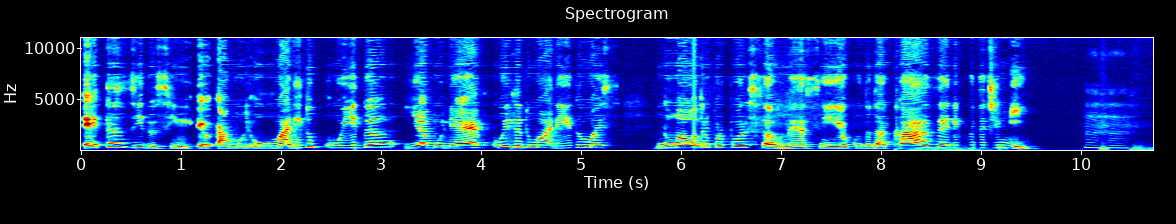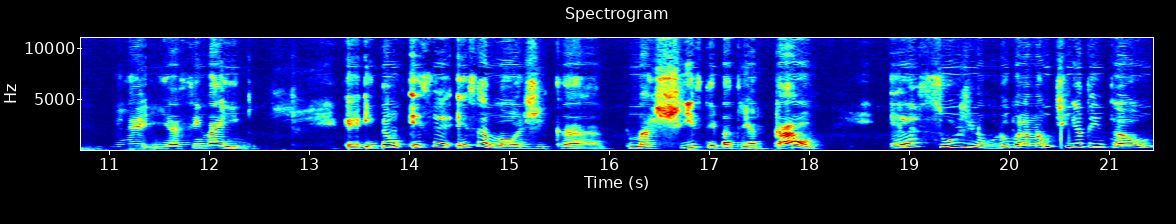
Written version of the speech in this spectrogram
é trazido, assim, eu, a, o marido cuida e a mulher cuida do marido, mas numa outra proporção, né? Assim, eu cuido da casa, ele cuida de mim. Uhum. Né? E assim vai indo. É, então, essa, essa lógica machista e patriarcal ela surge no grupo, ela não tinha até então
